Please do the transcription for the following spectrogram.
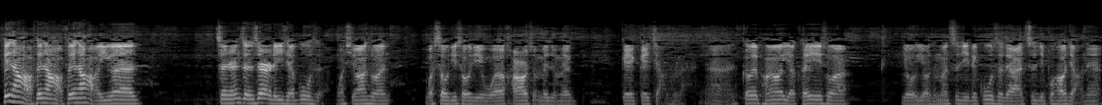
非常好，非常好，非常好一个真人真事儿的一些故事。我希望说，我收集收集，我好好准备准备，给给讲出来。嗯，各位朋友也可以说，有有什么自己的故事的，自己不好讲的。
